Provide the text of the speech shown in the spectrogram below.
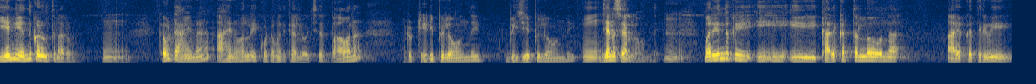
ఇవన్నీ ఎందుకు అడుగుతున్నారు? కాబట్టి ఆయన ఆయన వల్ల ఈ కూటమి అధికారులు వచ్చే భావన అటు టీడీపీలో ఉంది బీజేపీలో ఉంది జనసేనలో ఉంది. మరి ఎందుకు ఈ- ఈ కార్యకర్తల్లో ఉన్న ఆ యొక్క తెలివి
